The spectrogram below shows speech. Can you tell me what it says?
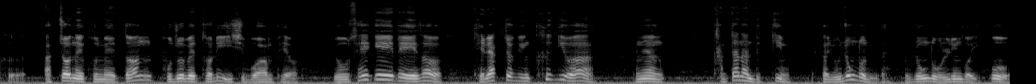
그 앞전에 구매했던 보조 배터리 25A 요세 개에 대해서 대략적인 크기와 그냥 간단한 느낌 약간 요 정도입니다. 요 정도 올린 거 있고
